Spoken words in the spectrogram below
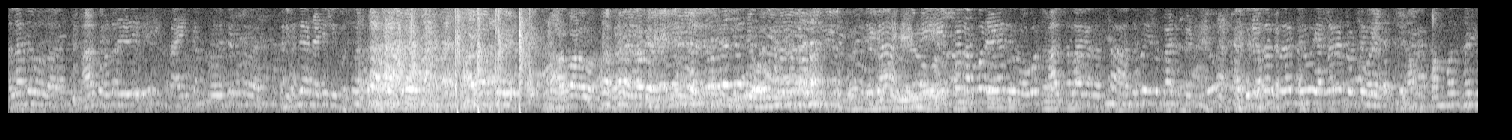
ಅಲ್ಲ ನೀವು ಭಾಳ ಚಲೋ ಹೇಳಿರಿ ಈಗ ಸಾಯಂಕಾಲ ಪ್ರವಚನ ನಿಮ್ದೇ ನಡೀಲಿ ಗೊತ್ತು. ಅಂತ ಕಂಪಲ್ಸರಿ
